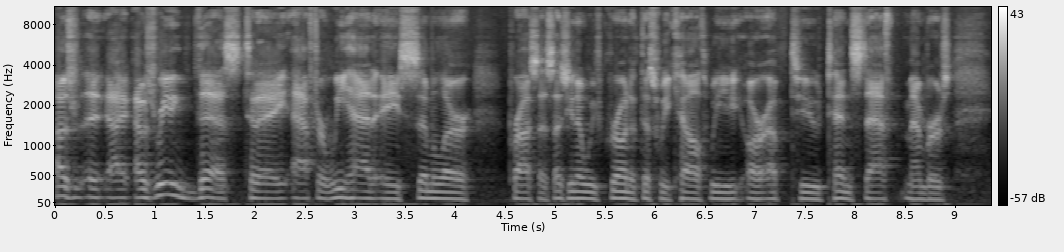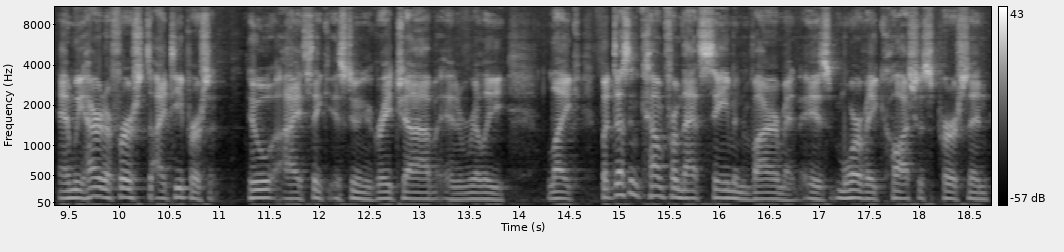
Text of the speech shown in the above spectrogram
I was I, I was reading this today after we had a similar process. As you know, we've grown at This Week Health. We are up to ten staff members, and we hired our first IT person who I think is doing a great job and really like but doesn't come from that same environment is more of a cautious person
